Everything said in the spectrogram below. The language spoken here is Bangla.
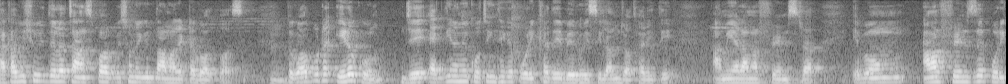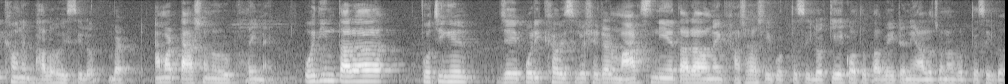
ঢাকা বিশ্ববিদ্যালয়ে চান্স পাওয়ার পেছনে কিন্তু আমার একটা গল্প আছে। তো গল্পটা এরকম যে একদিন আমি কোচিং থেকে পরীক্ষা দিয়ে বের হয়েছিলাম যথারীতি আমি আর আমার ফ্রেন্ডসরা এবং আমার ফ্রেন্ডসদের পরীক্ষা অনেক ভালো হয়েছিল বাট আমার আমারটা আশানুরূপ হয় নাই। ওই দিন তারা কোচিংয়ের যে পরীক্ষা হয়েছিল সেটার মার্কস নিয়ে তারা অনেক হাসাহাসি করতেছিল কে কত পাবে এটা নিয়ে আলোচনা করতেছিল।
